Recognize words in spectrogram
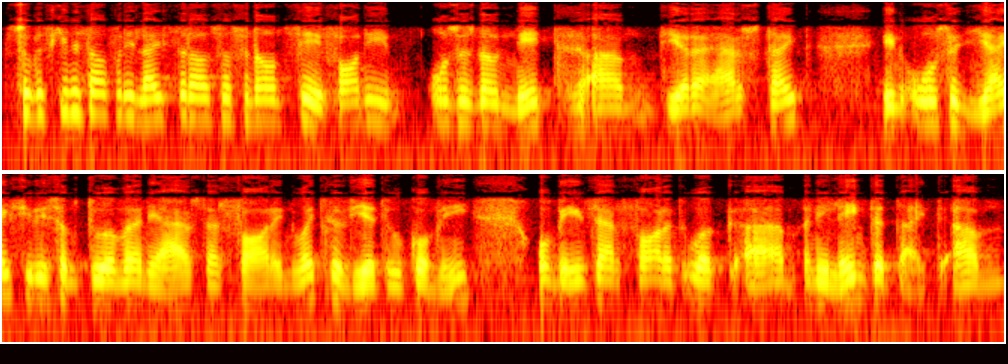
So miskien is daar vir die luisteraars wat vanaand sê, "Fanie, ons is nou net ehm um, deur 'n herfsttyd en ons het juis hierdie simptome in die herfs ervaar en nooit geweet hoekom nie. Of mense ervaar dit ook ehm um, in die lente tyd. Ehm um,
